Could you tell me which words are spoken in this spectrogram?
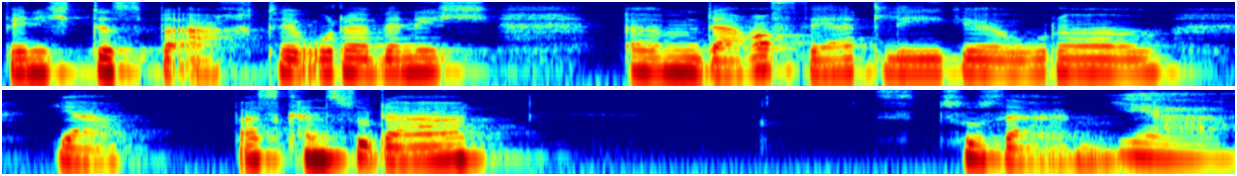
wenn ich das beachte oder wenn ich ähm, darauf Wert lege oder ja, was kannst du da zu sagen? Ja,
